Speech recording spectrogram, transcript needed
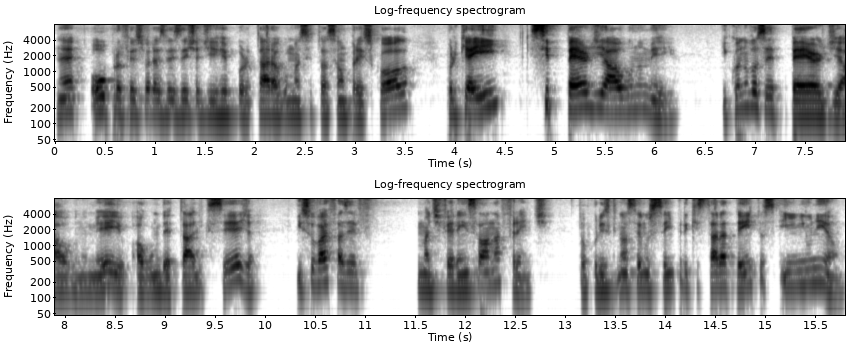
né? Ou o professor às vezes deixa de reportar alguma situação para a escola, porque aí se perde algo no meio. E quando você perde algo no meio, algum detalhe que seja, isso vai fazer uma diferença lá na frente. Então, por isso que nós temos sempre que estar atentos e em união.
